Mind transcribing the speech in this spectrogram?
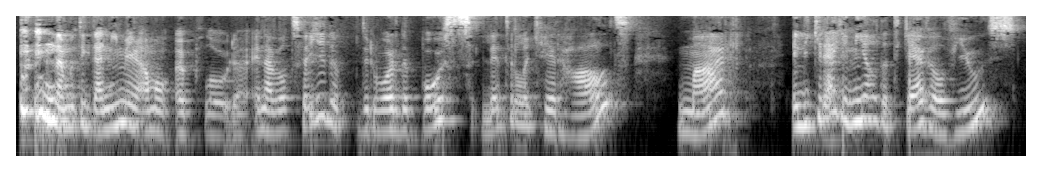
dan moet ik dat niet meer allemaal uploaden. En dat wil zeggen, er worden posts letterlijk herhaald, maar... En die krijgen niet altijd veel views.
